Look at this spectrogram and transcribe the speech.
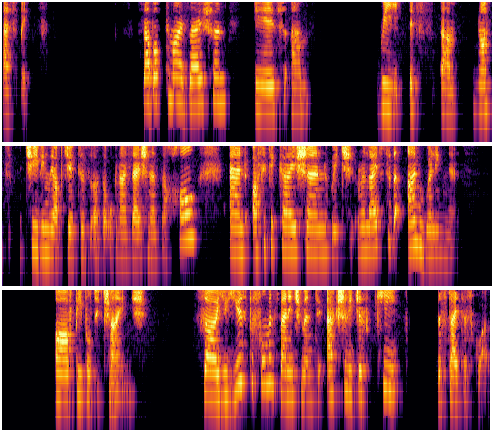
aspects. Sub-optimization is um, we it's um, not achieving the objectives of the organization as a whole, and ossification, which relates to the unwillingness of people to change. So you use performance management to actually just keep the status quo.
